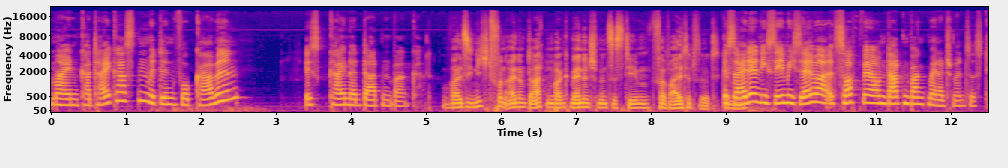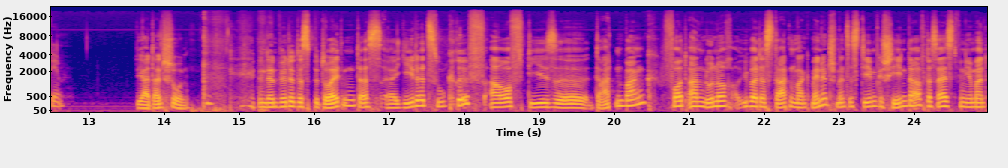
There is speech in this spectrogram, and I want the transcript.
mein Karteikasten mit den Vokabeln ist keine Datenbank. Weil sie nicht von einem Datenbankmanagementsystem verwaltet wird. Genau. Es sei denn, ich sehe mich selber als Software- und Datenbankmanagementsystem. Ja, dann schon. Und dann würde das bedeuten, dass äh, jeder Zugriff auf diese Datenbank fortan nur noch über das Datenbankmanagementsystem geschehen darf. Das heißt, wenn jemand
